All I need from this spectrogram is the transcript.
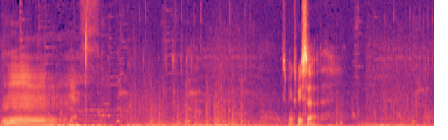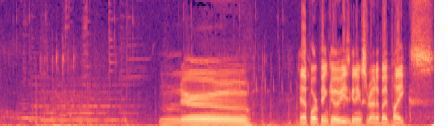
Hmm. Me sad. No. Yeah, poor Pinko, he's getting surrounded by pikes.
